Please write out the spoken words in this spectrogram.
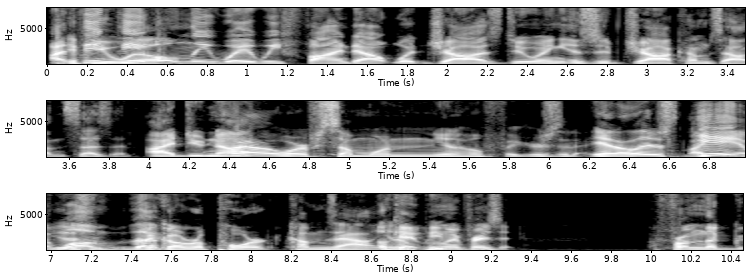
I if think you the only way we find out what Ja is doing is if Ja comes out and says it. I do not. Well, or if someone you know figures it. You know, there's like, Yeah, well, like a report comes out. you okay, know, people- let me phrase it. From the,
